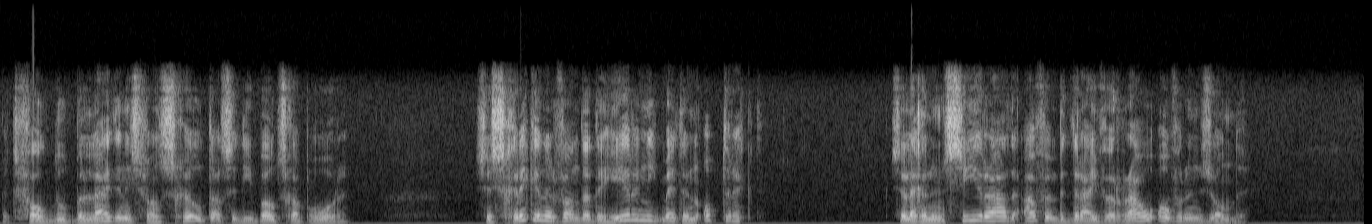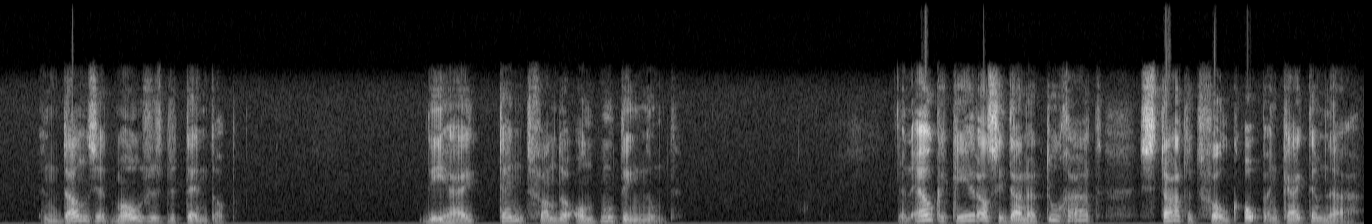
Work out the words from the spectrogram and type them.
Het volk doet beleidenis van schuld als ze die boodschap horen. Ze schrikken ervan dat de Heer niet met hen optrekt. Ze leggen hun sieraden af en bedrijven rouw over hun zonde. En dan zet Mozes de tent op, die hij tent van de ontmoeting noemt. En elke keer als hij daar naartoe gaat, staat het volk op en kijkt hem na.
